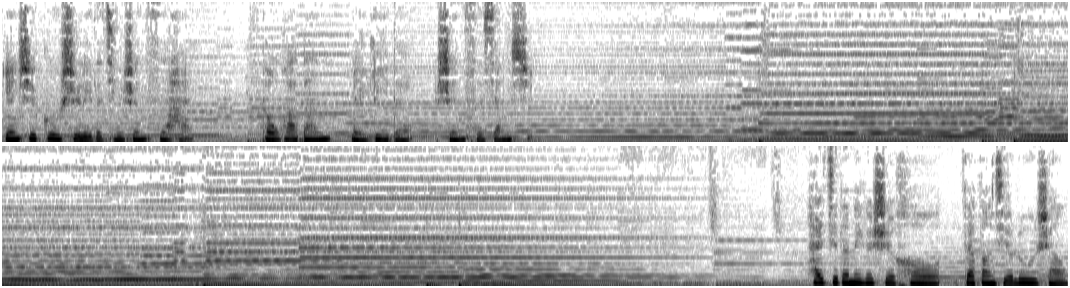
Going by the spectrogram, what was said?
延续故事里的情深似海，童话般美丽的生死相许。还记得那个时候，在放学路上，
